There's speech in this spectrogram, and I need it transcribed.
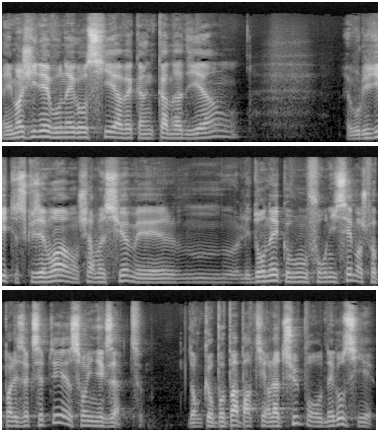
Imaginez, vous négociez avec un Canadien, vous lui dites, excusez-moi, mon cher monsieur, mais euh, les données que vous me fournissez, moi, je ne peux pas les accepter, elles sont inexactes. Donc, on ne peut pas partir là-dessus pour négocier.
